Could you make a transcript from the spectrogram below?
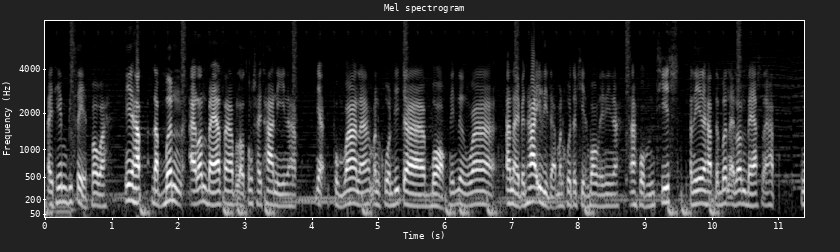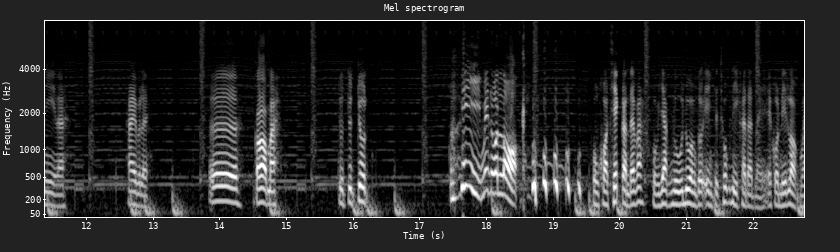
ไอเทมพิเศษเปล่าวะนี่นะครับดับเบิลไอรอนแบสนะครับเราต้องใช้ท่านี้นะครับเนี่ยผมว่านะมันควรที่จะบอกนิดนึงว่าอันไหนเป็นท่าอิลิทอะมันควรจะเขียนบอกในนี้นะอะผมทีชอันนี้นะครับดับเบิลไอรอนแบสนะครับนี่นะ ให้ไปเลย เออ ก็มา จุดจุดจุดเฮ้ยไม่โดนหลอก ผมขอเช็คก่อนได้ปะผมอยากดูดวงตัวเองจะโชคดีขนาดไหนไอคนนี้หลอกไหม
